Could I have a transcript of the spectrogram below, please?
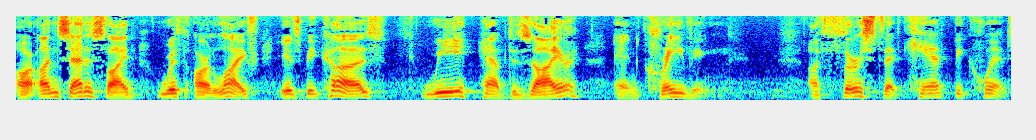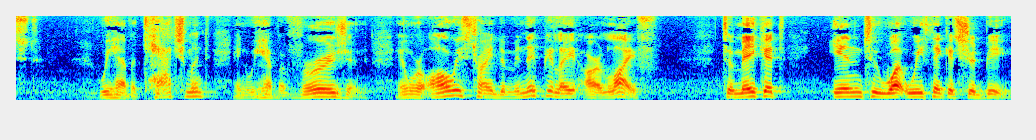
are unsatisfied with our life is because we have desire and craving, a thirst that can't be quenched. We have attachment and we have aversion, and we're always trying to manipulate our life to make it into what we think it should be.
